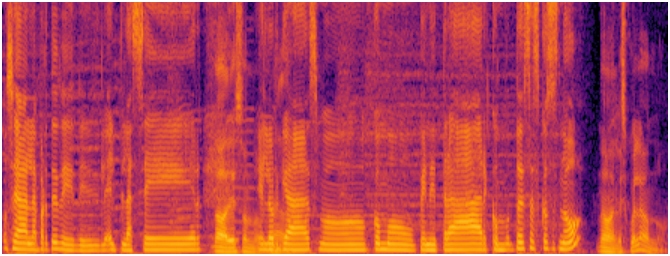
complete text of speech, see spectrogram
O sea, la parte del de, el placer, No, de eso no. el nada. orgasmo, cómo penetrar, cómo todas esas cosas, ¿no? No, en la escuela o no.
